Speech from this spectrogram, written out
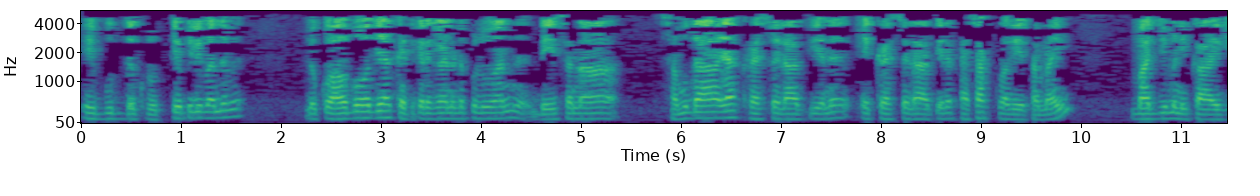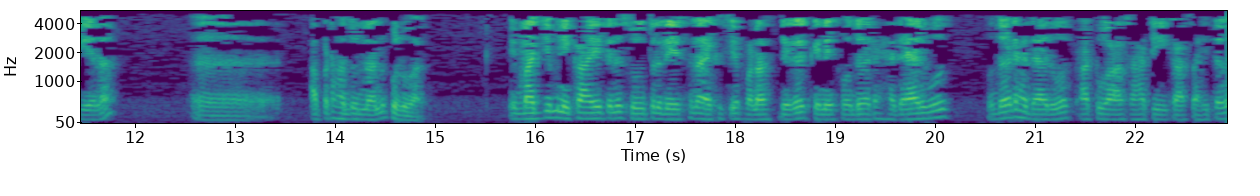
ඒ බුද්ධ කෘත්‍ය පිළිබඳව ලොකු අවබෝධයක් ඇති කර ගන්නට පුළුවන් දේශනා සමුදායක් රැස් වෙලා තියෙන එක් රැස් වෙලා තියෙන පැසක් වගේ තමයි මජ්ක්‍ධිම නිකාය කියලා අපට හඳුන්වන්න පුළුවන්. මේ මජ්ක්‍ධිම නිකායේ තියෙන සූත්‍ර දේශනා 152 කෙනෙක් හොඳට හැදෑරුවොත් හොඳට හැදෑරුවොත් අටුවා සහ ටීකා සහිතව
